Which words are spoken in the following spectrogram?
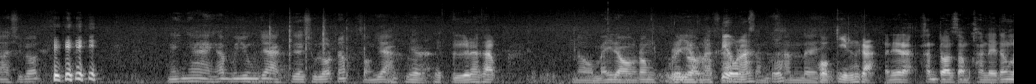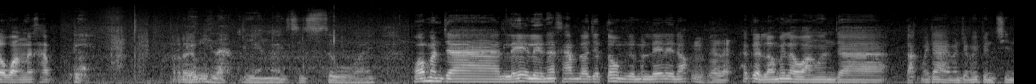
อาชูรสง่ายๆครับไม่ยุ่งยากเกลือชูรสเนาะสองอย่างเนี่ยในกือนะครับหน่อไม้ดองต้องเปรี้ยวนะคเปรี้ยวรันะบสำคัญเลย ขอกินกะอันนี้แหละขั้นตอนสำคัญเลยต้องระวังนะครับนี่เริ่มนี่นะเรียงไว้สวยๆเพราะมันจะเละเลยนะครับ เราจะต้มจนมันเละเลยเนาะอืมนั่นแหละถ้าเกิดเราไม่ระวังมันจะตักไม่ได้ มันจะไม่เป็นชิ้น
